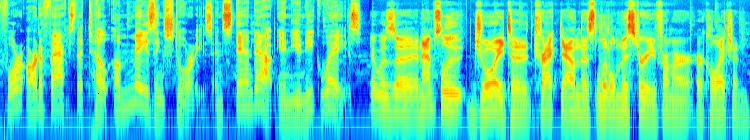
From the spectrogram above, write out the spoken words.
Four artifacts that tell amazing stories and stand out in unique ways. It was uh, an absolute joy to track down this little mystery from our, our collection.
